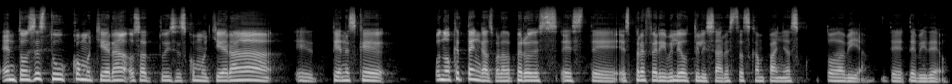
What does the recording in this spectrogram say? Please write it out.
Entonces tú como quiera, o sea, tú dices como quiera, eh, tienes que pues no que tengas, ¿verdad? Pero es, este, es preferible utilizar estas campañas todavía de, de video.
